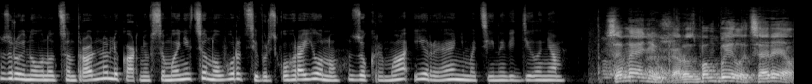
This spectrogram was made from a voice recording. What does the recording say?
зруйновано центральну лікарню в Семенівці Новгород-Сіверського району, зокрема і реанімаційне відділення. Семенівка розбомбили ЦРЛ.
